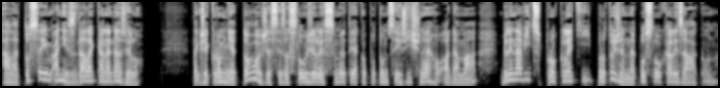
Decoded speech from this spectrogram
ale to se jim ani zdaleka nedařilo. Takže kromě toho, že si zasloužili smrt jako potomci hříšného Adama, byli navíc prokletí, protože neposlouchali zákon.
